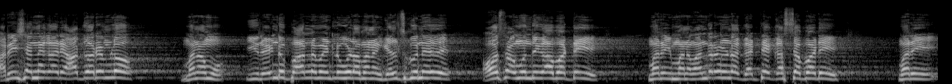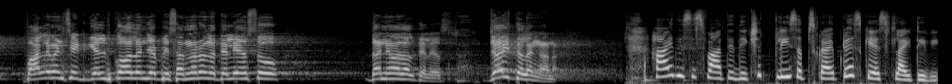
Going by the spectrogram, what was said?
హరీష్ అన్న గారి ఆధ్వర్యంలో మనము ఈ రెండు పార్లమెంట్లు కూడా మనం గెలుచుకునేది అవసరం ఉంది కాబట్టి మరి మనం అందరం కూడా గట్టే కష్టపడి మరి పార్లమెంట్ సీట్ గెలుపుకోవాలని చెప్పి సందర్భంగా తెలియజేస్తూ ధన్యవాదాలు తెలియజేస్తున్నాను జై Telangana. Hi this is Swathi Dixit please subscribe to SKS fly TV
